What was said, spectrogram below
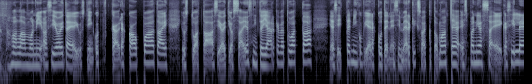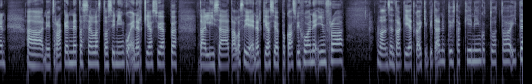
tavallaan monia asioita ja just niin kuin käydä kauppaa tai just tuottaa asioita jossain, jos niitä on järkevä tuottaa. Ja sitten niin kuin viedä kuten esimerkiksi vaikka tomaatteja Espanjassa eikä silleen ää, nyt rakenneta sellaista tosi niin kuin energiasyöppö tai lisää tällaisia energiasyöppökasvihuoneinfraa vaan sen takia, että kaikki pitää nyt yhtäkkiä niin kuin tuottaa itse.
